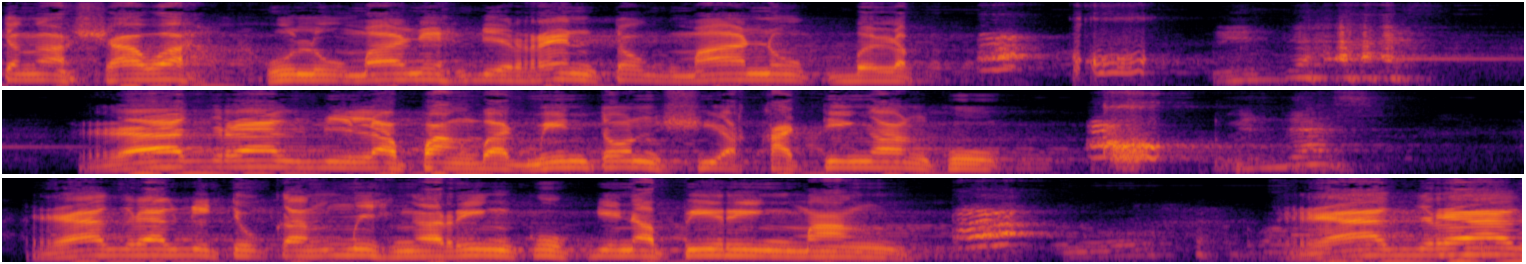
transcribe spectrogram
tengah sawah hulu maneh direntog manuk belek. ragrag di lapang badminton Syiah katinganku ragrag di tukang mih ngaringkuk dina piring mang. Ragrag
